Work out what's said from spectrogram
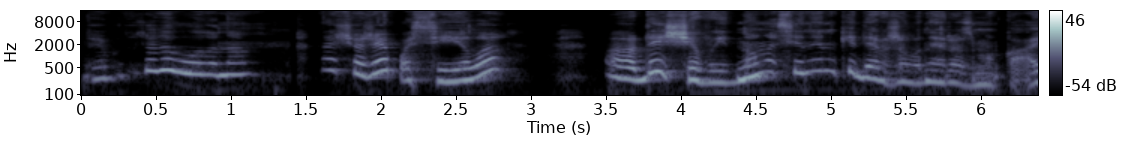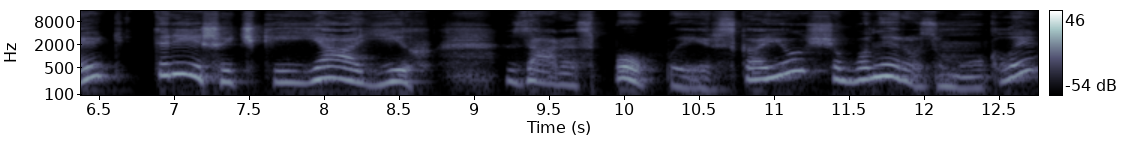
Я буду задоволена. Ну що ж, я посіяла. Де ще видно насінинки, де вже вони розмокають. Трішечки я їх зараз попирскаю, щоб вони розмокли.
